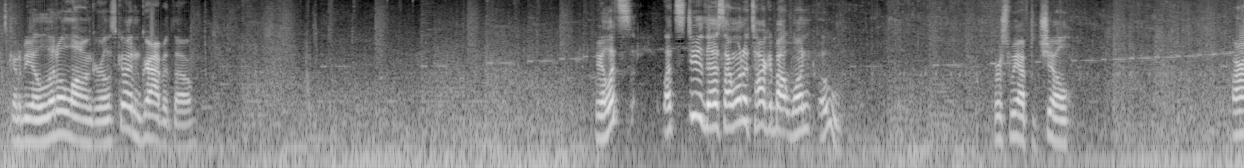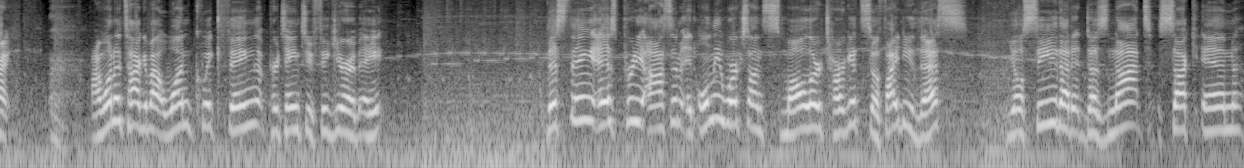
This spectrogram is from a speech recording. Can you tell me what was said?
It's gonna be a little longer. Let's go ahead and grab it though. Here, let's let's do this. I want to talk about one oh. First we have to chill. All right. I want to talk about one quick thing pertaining to figure of 8. This thing is pretty awesome. It only works on smaller targets, so if I do this, you'll see that it does not suck in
